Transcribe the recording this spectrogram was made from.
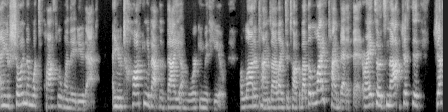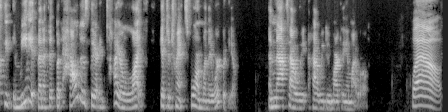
and you're showing them what's possible when they do that. And you're talking about the value of working with you. A lot of times I like to talk about the lifetime benefit, right? So it's not just the just the immediate benefit, but how does their entire life get to transform when they work with you? And that's how we how we do marketing in my world. Wow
